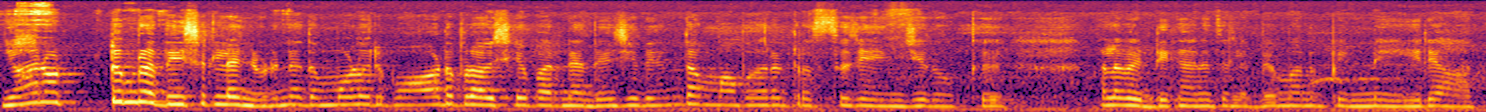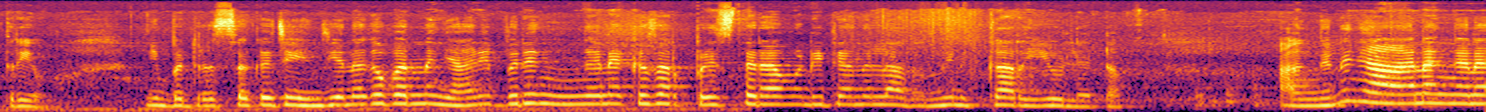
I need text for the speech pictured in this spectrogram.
ഞാൻ ഒട്ടും പ്രതീക്ഷിച്ചിട്ടില്ല. എന്നോട് മോൾ ഒരുപാട് പ്രാവശ്യം പറഞ്ഞു അതേ ചെയ്ത്? എന്താ അമ്മ വേറെ ഡ്രസ്സ് ചേഞ്ച് ചെയ്ത് നോക്ക്? നിങ്ങളെ വെഡിങ് അദ്ദേഹം പറഞ്ഞു പിന്നെ ഈ രാത്രിയോ? ഇനിയിപ്പോൾ ഡ്രസ്സൊക്കെ ചേഞ്ച് ചെയ്യാനൊക്കെ പറഞ്ഞു ഞാൻ ഇവർ ഇങ്ങനെയൊക്കെ സർപ്രൈസ് തരാൻ വേണ്ടിയിട്ടാണെന്നല്ല അതൊന്നും എനിക്കറിയില്ല കേട്ടോ അങ്ങനെ ഞാനങ്ങനെ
